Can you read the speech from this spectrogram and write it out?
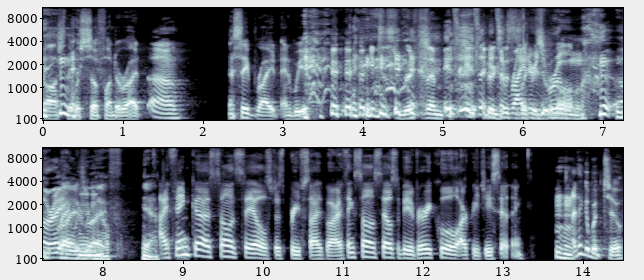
gosh, they were so fun to write. Uh, I say write, and we, we just riff them. it's it's a, it's a existence like writer's do with all of room. All right. Right. with right. mouth. Yeah. I think uh, Sullen Sales, just brief sidebar, I think Sullen Sales would be a very cool RPG setting I think it would too.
